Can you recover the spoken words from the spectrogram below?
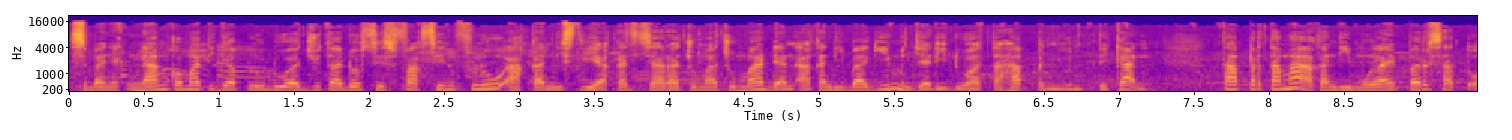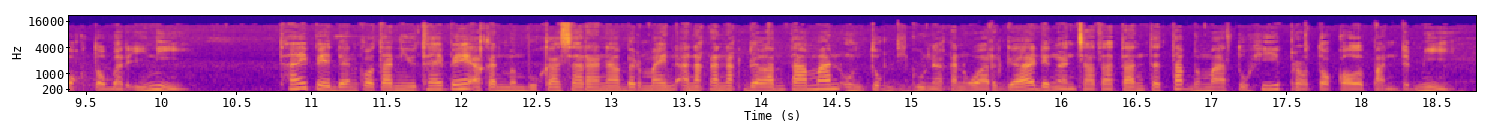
Sebanyak 6,32 juta dosis vaksin flu akan disediakan secara cuma-cuma dan akan dibagi menjadi dua tahap penyuntikan. Tahap pertama akan dimulai per 1 Oktober ini. Taipei dan kota New Taipei akan membuka sarana bermain anak-anak dalam taman untuk digunakan warga dengan catatan tetap mematuhi protokol pandemi.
